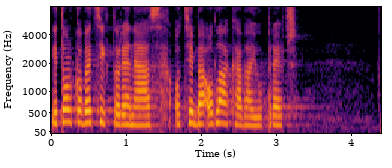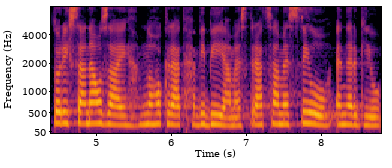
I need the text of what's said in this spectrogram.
Je toľko vecí, ktoré nás od Teba odlákavajú preč, v ktorých sa naozaj mnohokrát vybíjame, strácame silu, energiu,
